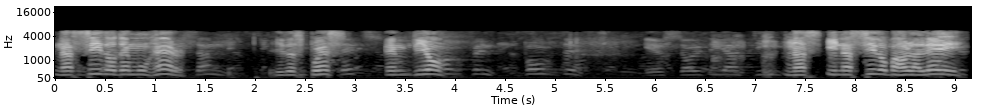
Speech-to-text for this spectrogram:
nacido de mujer, y después envió y nacido bajo la ley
